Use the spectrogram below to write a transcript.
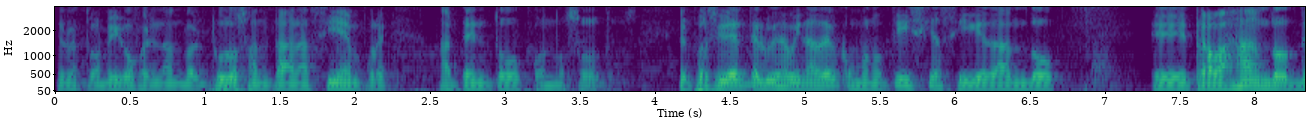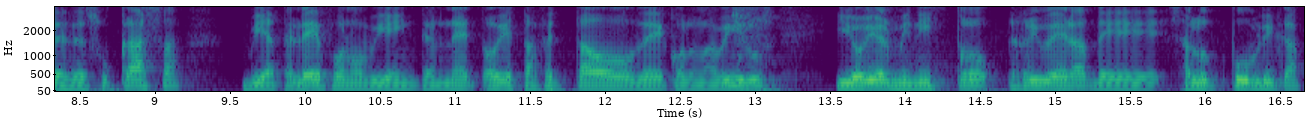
de nuestro amigo Fernando Arturo Santana, siempre atento con nosotros. El presidente Luis Abinader, como noticia, sigue dando eh, trabajando desde su casa, vía teléfono, vía internet. Hoy está afectado de coronavirus y hoy el ministro Rivera de Salud Pública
